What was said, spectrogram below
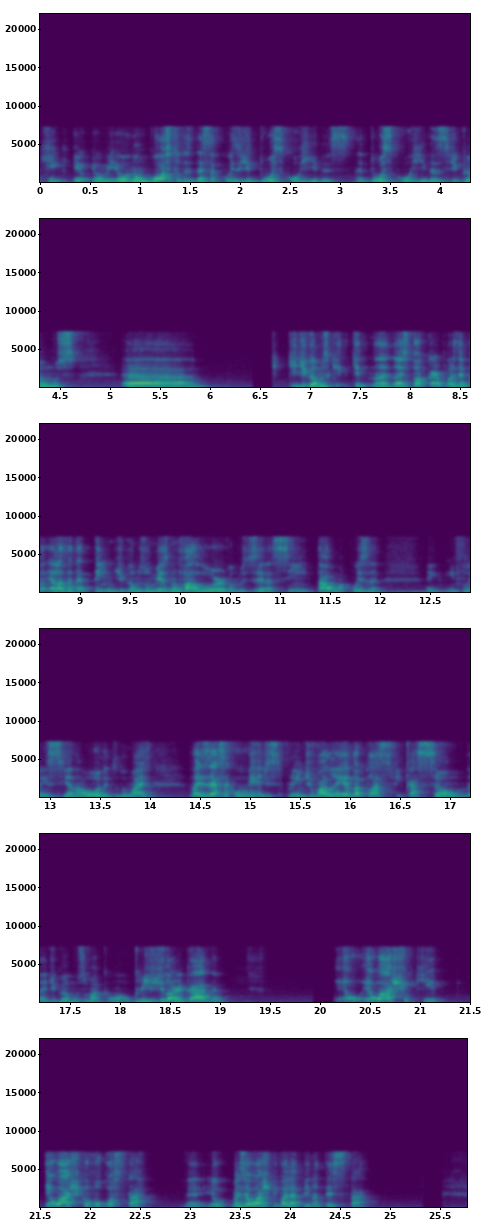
que eu, eu, eu, não gosto dessa coisa de duas corridas, né? duas corridas, digamos, Uh, que digamos que, que, na, Stock Car, por exemplo, elas até têm, digamos, o mesmo valor, vamos dizer assim, tal, uma coisa influencia na outra e tudo mais. Mas essa corrida de sprint, valendo a classificação, né, digamos, uma, uma, o grid de largada, eu, eu acho que eu acho que eu vou gostar, né? Eu, mas eu acho que vale a pena testar.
